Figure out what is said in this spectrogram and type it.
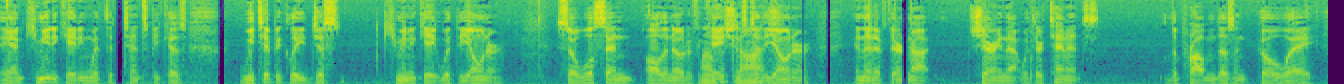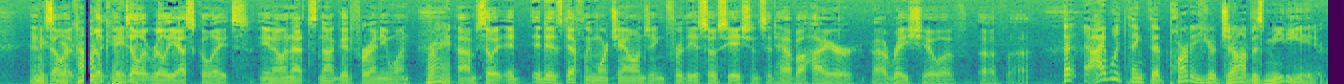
and communicating with the tenants because we typically just communicate with the owner. So we'll send all the notifications to the owner, and then if they're not sharing that with their tenants, the problem doesn't go away Makes it until it, really, until it really escalates. You know, and that's not good for anyone. Right. Um, so it, it is definitely more challenging for the associations that have a higher uh, ratio of, of uh, I would think that part of your job is mediator.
